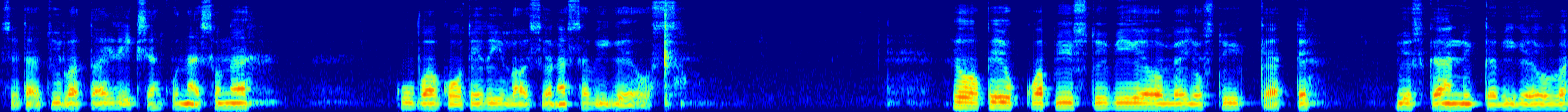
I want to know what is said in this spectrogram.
Se täytyy laittaa erikseen, kun näissä on nämä kuvakoot erilaisia näissä videoissa. Joo, peukkua pystyy videolle, jos tykkäätte. Myös kännykkävideolle.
